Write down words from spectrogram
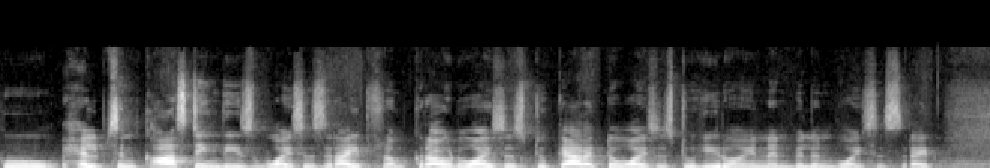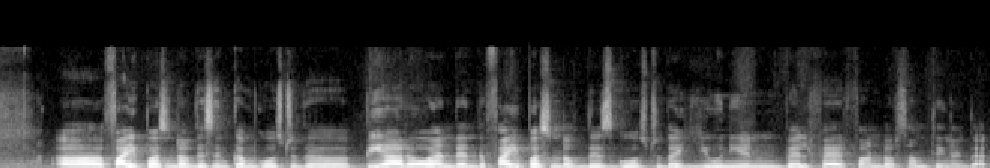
who helps in casting these voices, right from crowd voices to character voices to heroine and villain voices, right? Uh, 5% of this income goes to the PRO, and then the 5% of this goes to the union welfare fund or something like that.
